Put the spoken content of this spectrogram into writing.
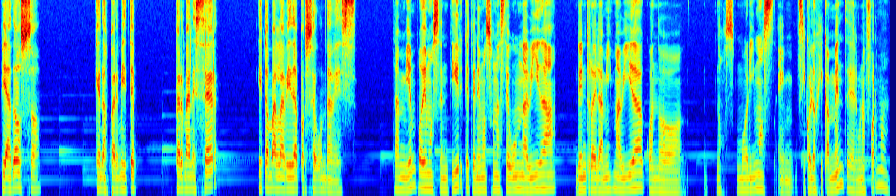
piadoso, que nos permite permanecer y tomar la vida por segunda vez. También podemos sentir que tenemos una segunda vida dentro de la misma vida cuando nos morimos psicológicamente de alguna forma?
